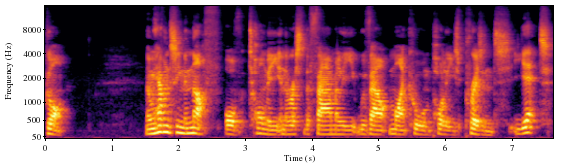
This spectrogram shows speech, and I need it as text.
gone. Now, we haven't seen enough of Tommy and the rest of the family without Michael and Polly's presence yet.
